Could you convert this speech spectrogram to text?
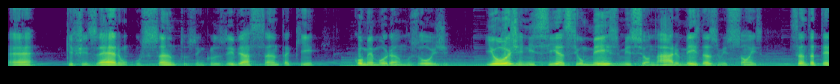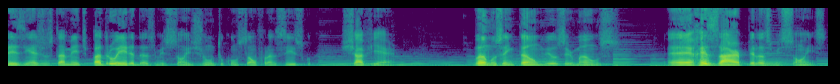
é, que fizeram os santos, inclusive a santa que comemoramos hoje. E hoje inicia-se o mês missionário, mês das missões. Santa Teresinha é justamente padroeira das missões, junto com São Francisco Xavier. Vamos então, meus irmãos, é, rezar pelas missões,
